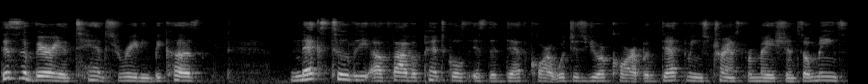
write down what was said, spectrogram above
This is a very intense reading because Next to the uh, Five of Pentacles is the Death card, which is your card, but death means transformation. So it means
